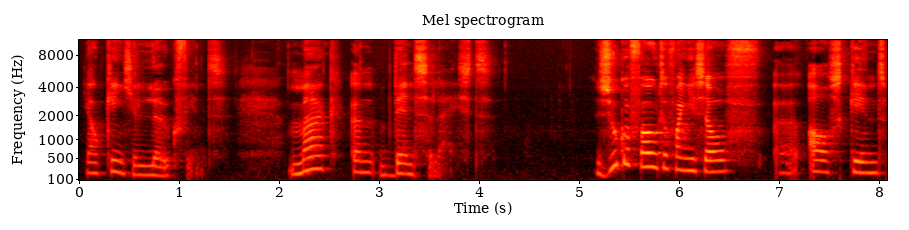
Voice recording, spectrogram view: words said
jouw kindje leuk vindt. Maak een wensenlijst. Zoek een foto van jezelf uh, als kind.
